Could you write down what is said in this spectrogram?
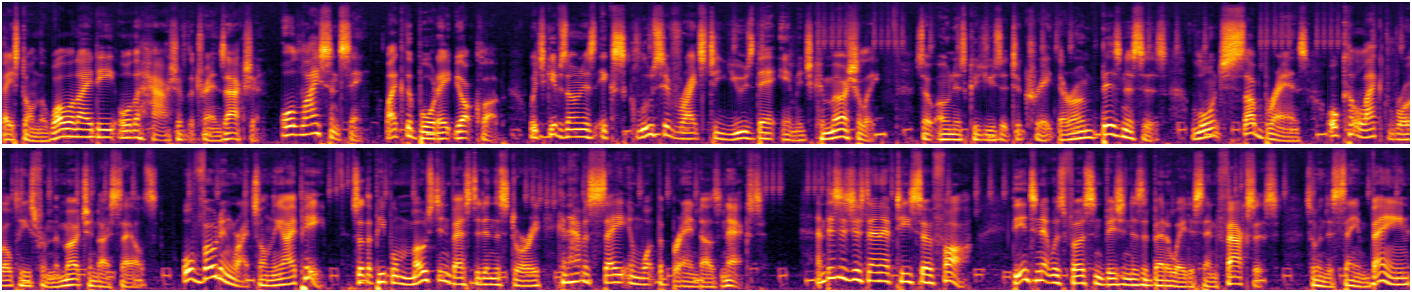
based on the wallet ID or the hash of the transaction, or licensing, like the Bored Ape Yacht Club, which gives owners exclusive rights to use their image commercially. So owners could use it to create their own businesses, launch sub brands, or collect royalties from the merchandise sales. Or voting rights on the IP, so the people most invested in the story can have a say in what the brand does next. And this is just NFTs so far. The internet was first envisioned as a better way to send faxes, so in the same vein,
